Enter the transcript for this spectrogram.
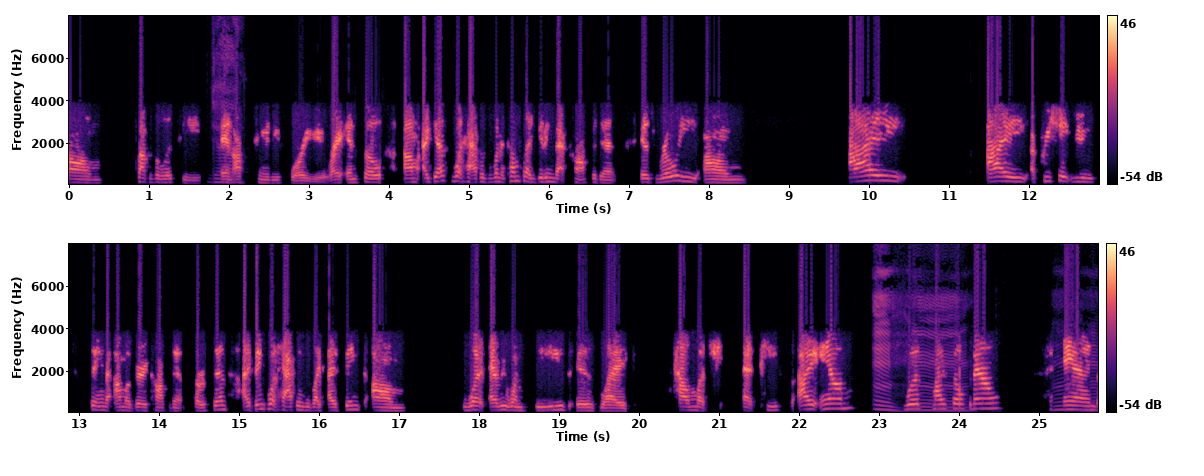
um, possibility yeah. and opportunity for you, right? And so, um, I guess what happens when it comes to like getting that confidence is really, um, I I appreciate you saying that I'm a very confident person. I think what happens is like I think um what everyone sees is like how much at peace I am mm-hmm. with myself now. Mm-hmm. And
